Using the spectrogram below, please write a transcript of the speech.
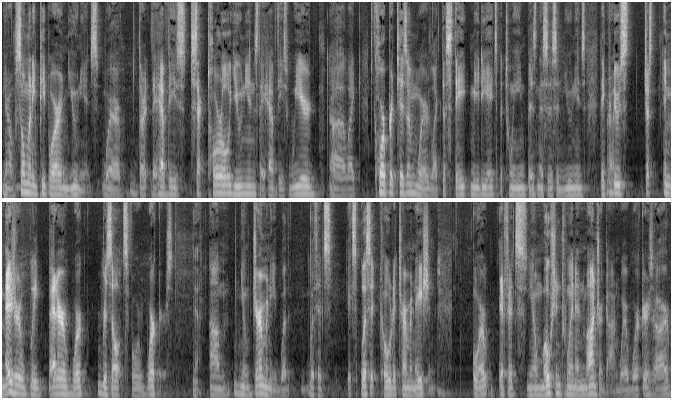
you know so many people are in unions, where they're- have these sectoral unions, they have these weird uh, like corporatism, where like the state mediates between businesses and unions. They produce just immeasurably better work results for workers Yeah. um, you know, Germany with with its explicit co-determination, or if it's you know Motion Twin and Mondragon, where workers are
